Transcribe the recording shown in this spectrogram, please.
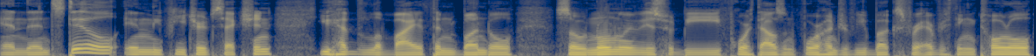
And then, still in the featured section, you have the Leviathan bundle. So, normally this would be 4,400 V bucks for everything total.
